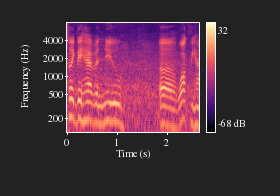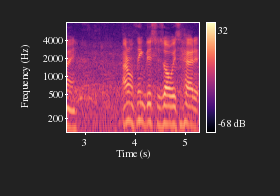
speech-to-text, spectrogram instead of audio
Looks like they have a new uh, walk behind. I don't think this has always had it.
